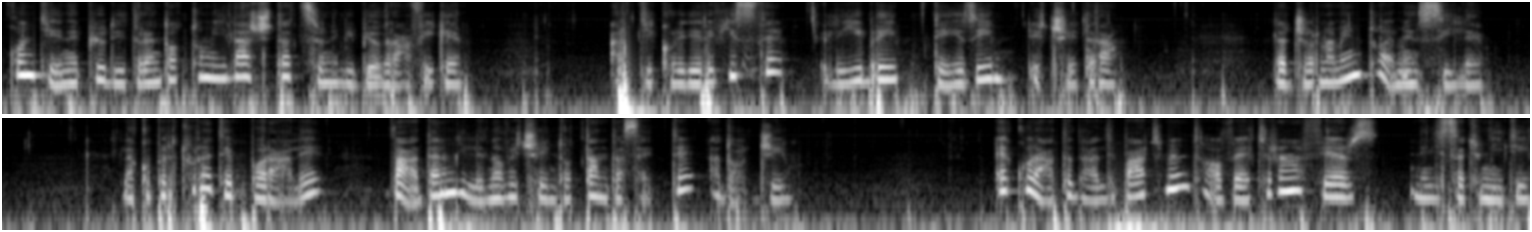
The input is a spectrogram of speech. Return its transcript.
Contiene più di 38.000 citazioni bibliografiche, articoli di riviste, libri, tesi, eccetera L'aggiornamento è mensile. La copertura temporale va dal 1987 ad oggi. È curata dal Department of Veteran Affairs negli Stati Uniti.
